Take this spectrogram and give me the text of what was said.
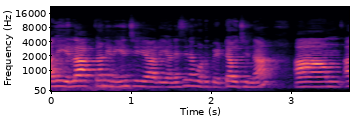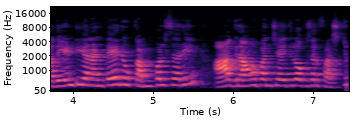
అది ఎలా అక్క నేను ఏం చేయాలి అనేసి నాకు ఒకటి పెట్టావు చిన్న. అదేంటి అని అంటే నువ్వు కంపల్సరీ ఆ గ్రామ పంచాయతీలో ఒకసారి ఫస్ట్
